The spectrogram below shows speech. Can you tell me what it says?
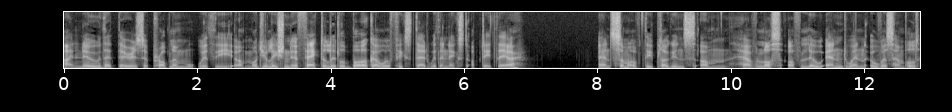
I know that there is a problem with the uh, modulation effect, a little bug. I will fix that with the next update there. And some of the plugins um, have loss of low end when oversampled.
